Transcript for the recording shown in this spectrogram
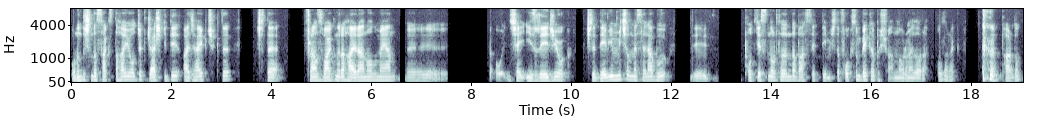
Onun dışında Saks daha iyi olacak. Josh Giddy acayip çıktı. İşte Franz Wagner'a hayran olmayan e, şey izleyici yok. İşte Davian Mitchell mesela bu e, podcast'ın ortalarında bahsettiğim işte Fox'un backup'ı şu an normal olarak. Pardon.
